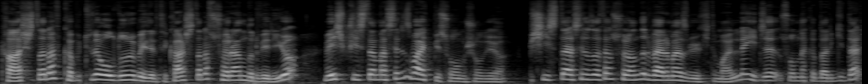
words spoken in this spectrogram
Karşı taraf kapitüle olduğunu belirtti. Karşı taraf surrender veriyor ve hiçbir şey istemezseniz White Piece olmuş oluyor. Bir şey isterseniz zaten surrender vermez büyük ihtimalle. İyice sonuna kadar gider.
